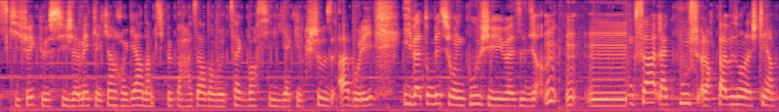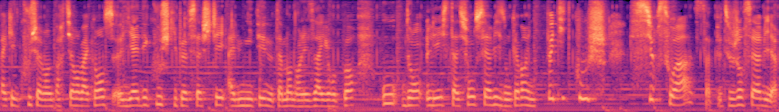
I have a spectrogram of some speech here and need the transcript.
ce qui fait que si jamais quelqu'un regarde regarde un petit peu par hasard dans votre sac voir s'il y a quelque chose à voler, il va tomber sur une couche et il va se dire hum, hum, hum. donc ça la couche alors pas besoin d'acheter un paquet de couches avant de partir en vacances. Il y a des couches qui peuvent s'acheter à l'unité notamment dans les aéroports ou dans les stations service donc avoir une petite couche sur soi ça peut toujours servir.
